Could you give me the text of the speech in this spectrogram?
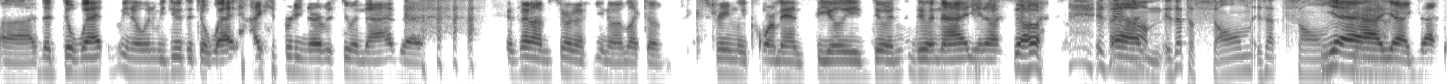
Uh, the duet, you know, when we do the duet, I get pretty nervous doing that. Because then I'm sort of, you know, I'm like a extremely poor man's Thile doing doing that, you know. So is that um, um is that the psalm? Is that psalm? Yeah, yeah, exactly.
